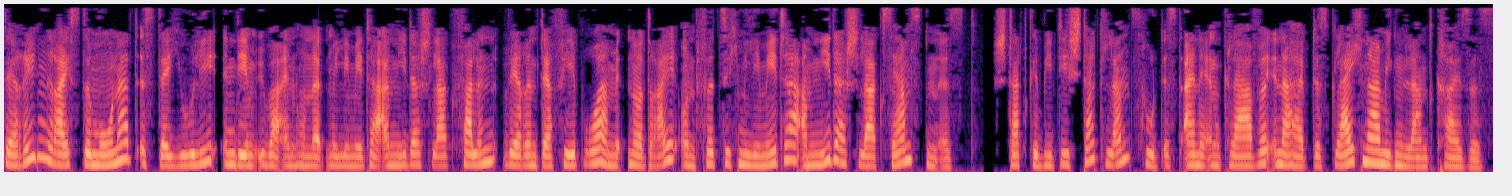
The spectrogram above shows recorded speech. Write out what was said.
Der regenreichste Monat ist der Juli, in dem über 100 mm an Niederschlag fallen, während der Februar mit nur 43 mm am niederschlagsärmsten ist Stadtgebiet Die Stadt Landshut ist eine Enklave innerhalb des gleichnamigen Landkreises.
